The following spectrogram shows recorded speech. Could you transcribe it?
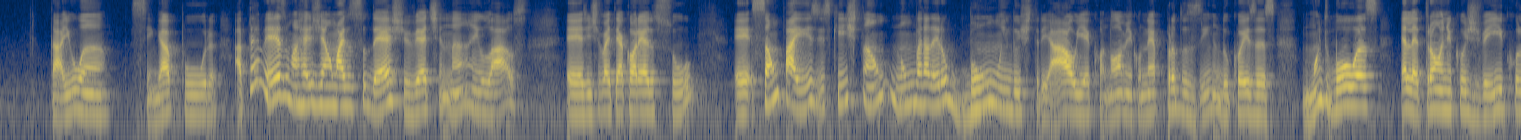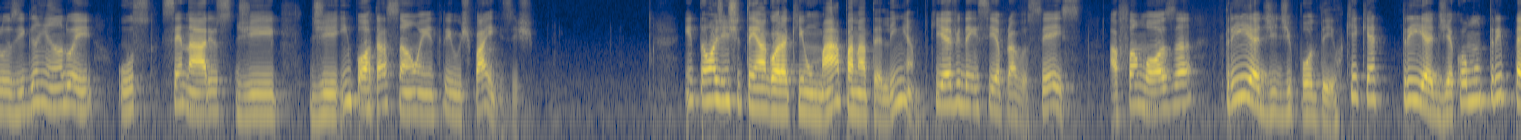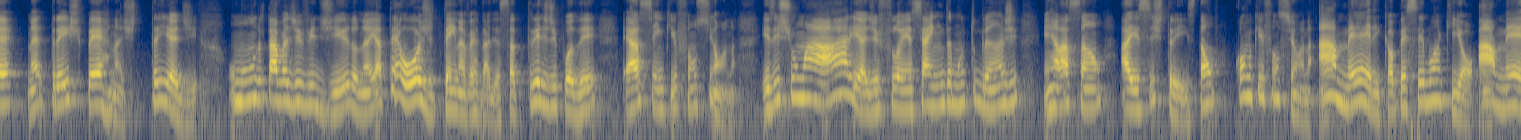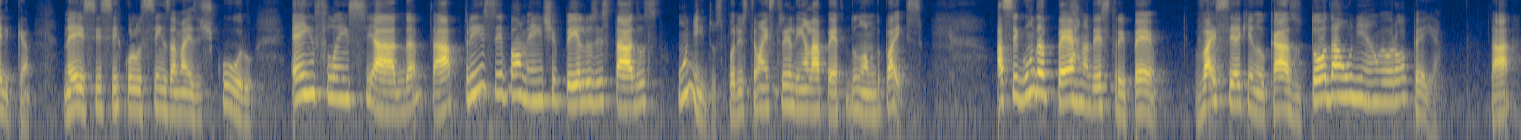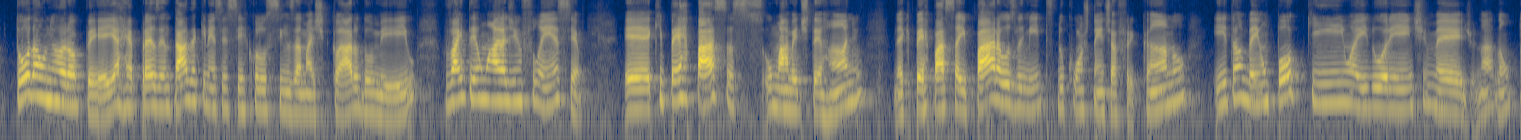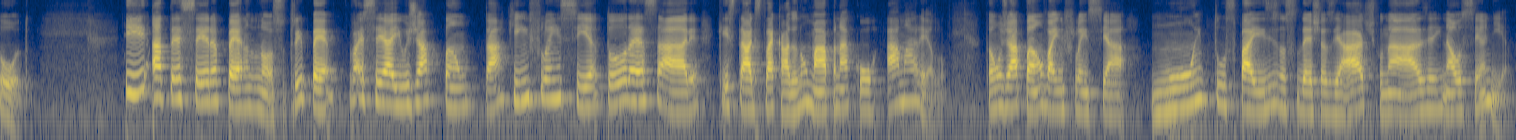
Taiwan, Singapura, até mesmo a região mais do sudeste, Vietnã e o Laos, é, a gente vai ter a Coreia do Sul, é, são países que estão num verdadeiro boom industrial e econômico, né, produzindo coisas muito boas, eletrônicos, veículos e ganhando aí os cenários de, de importação entre os países. Então a gente tem agora aqui um mapa na telinha que evidencia para vocês a famosa tríade de poder. O que, é tríade? É como um tripé, né? Três pernas, tríade. O mundo estava dividido, né? E até hoje tem, na verdade, essa tríade de poder é assim que funciona. Existe uma área de influência ainda muito grande em relação a esses três. Então, como que funciona? A América, ó, percebam aqui, ó, a América, né, esse círculo cinza mais escuro, é influenciada, tá, principalmente pelos Estados Unidos. Por isso tem uma estrelinha lá perto do nome do país. A segunda perna desse tripé vai ser aqui no caso toda a União Europeia, tá? Toda a União Europeia, representada aqui nesse círculo cinza mais claro do meio, vai ter uma área de influência é, que perpassa o mar Mediterrâneo, né, que perpassa aí para os limites do continente africano e também um pouquinho aí do Oriente Médio, né, não todo. E a terceira perna do nosso tripé vai ser aí o Japão, tá? Que influencia toda essa área que está destacada no mapa na cor amarelo. Então o Japão vai influenciar muitos países no Sudeste Asiático, na Ásia e na Oceania.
